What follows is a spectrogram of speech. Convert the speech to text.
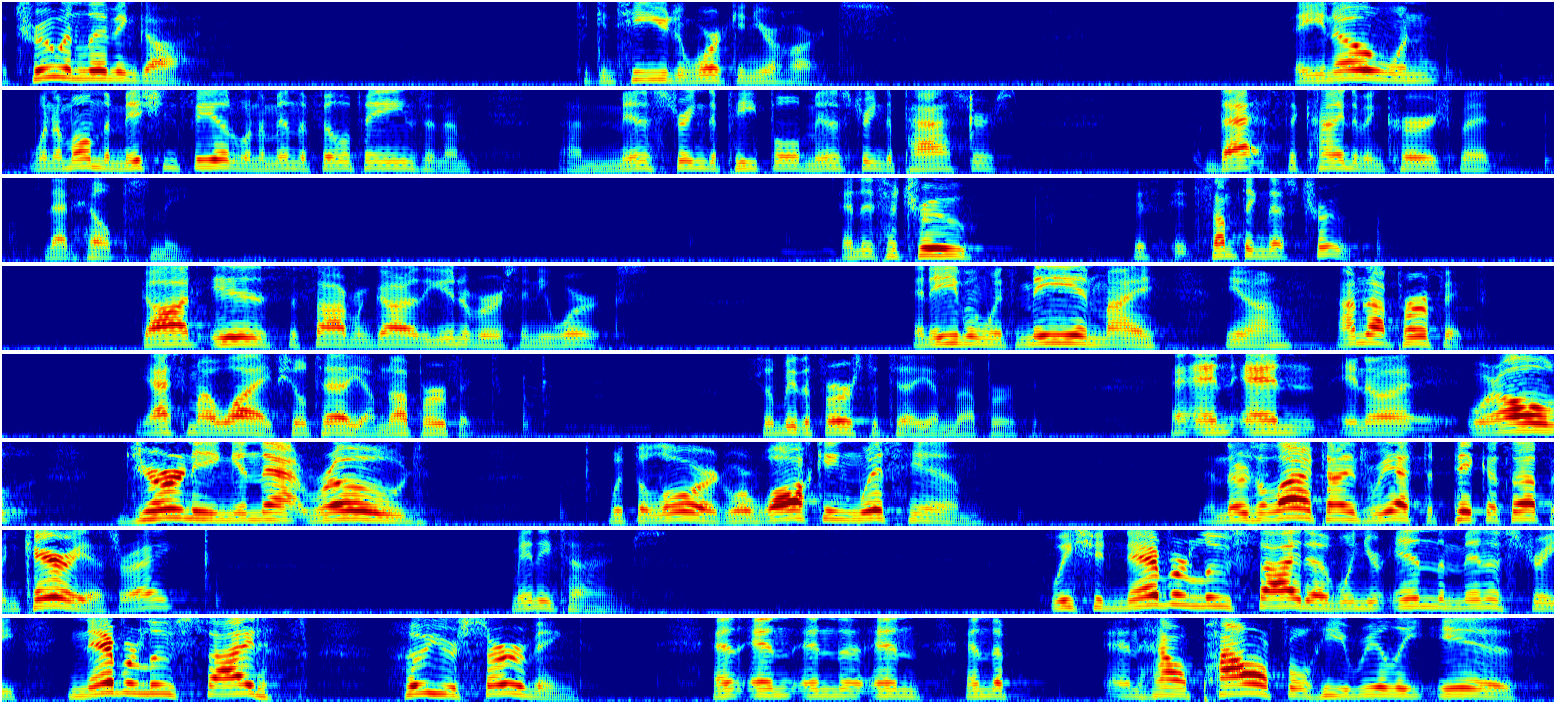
the true and living God, to continue to work in your hearts. And you know, when, when I'm on the mission field, when I'm in the Philippines and I'm, I'm ministering to people, ministering to pastors, that's the kind of encouragement that helps me. And it's a true, it's, it's something that's true. God is the sovereign God of the universe and He works. And even with me and my you know, I'm not perfect. You ask my wife, she'll tell you I'm not perfect. She'll be the first to tell you I'm not perfect. And, and you know, we're all journeying in that road with the Lord. We're walking with Him. And there's a lot of times where He has to pick us up and carry us, right? Many times. We should never lose sight of, when you're in the ministry, never lose sight of who you're serving and, and, and, the, and, and, the, and how powerful He really is,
